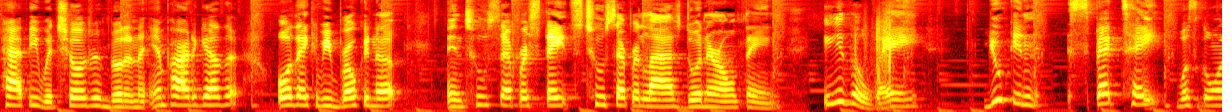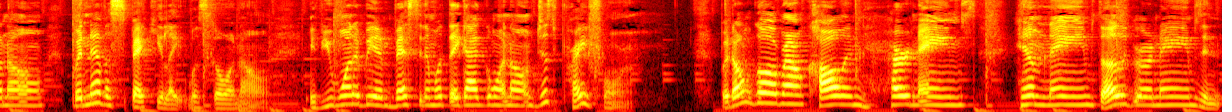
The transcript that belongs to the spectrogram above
happy with children, building an empire together, or they could be broken up in two separate states, two separate lives, doing their own thing. Either way, you can spectate what's going on, but never speculate what's going on. If you want to be invested in what they got going on, just pray for them. But don't go around calling her names, him names, the other girl names, and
